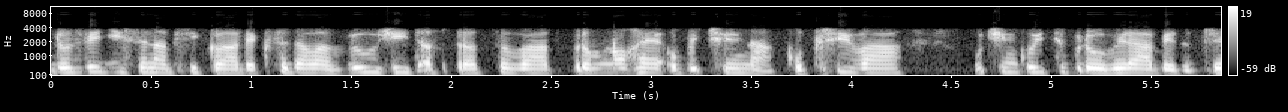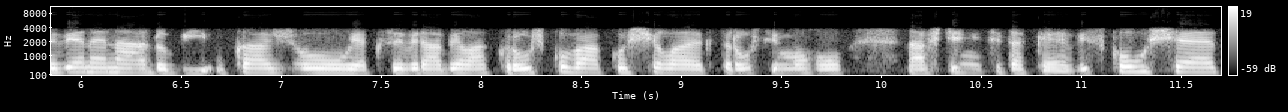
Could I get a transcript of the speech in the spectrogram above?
dozvědí se například, jak se dala využít a zpracovat pro mnohé obyčejná kopřiva, Účinkující budou vyrábět dřevěné nádobí, ukážou, jak se vyráběla kroužková košile, kterou si mohou návštěvníci také vyzkoušet.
